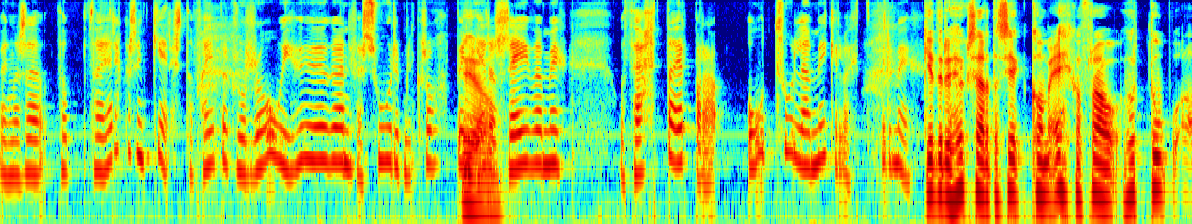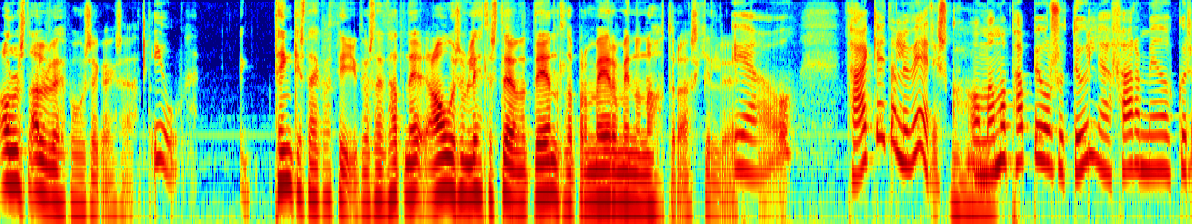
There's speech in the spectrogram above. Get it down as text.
Vegna að þá, það er eitthvað sem gerist. Þá fæ ég bara svona ró í hugan ég fæ súrefni í kroppin, Já. ég er að reyfa mig og þetta er bara ótrúlega mikilvægt fyrir mig. Getur þú hugsað að þetta sé komið eitthvað frá þú, þú álust alveg upp á satt? Jú, tengist það eitthvað því, þú veist þarna á þessum litlu stöðum, þetta er náttúrulega bara meira og minna náttúra, já það gæti alveg verið sko. Mhm. og mamma og pappi voru svo duglega að fara með okkur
